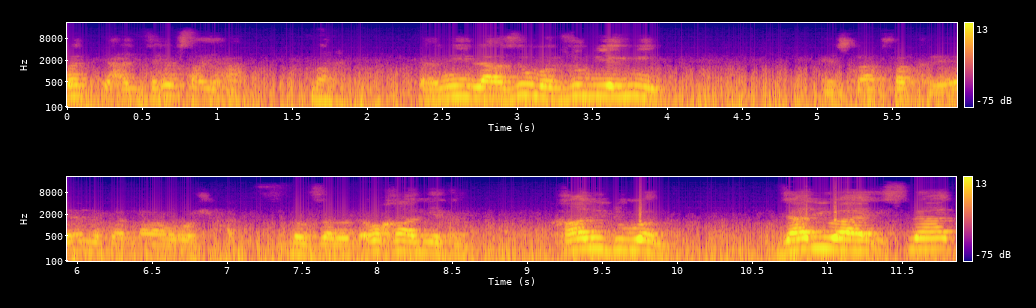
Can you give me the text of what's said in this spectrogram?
متن حديثك صحيحة. يعني لازم ملزوم يجمين إسناد فرق غير اللي كنا وروش حديث. بالضبط. وخالي كان خالد دوام جاري وإسناد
